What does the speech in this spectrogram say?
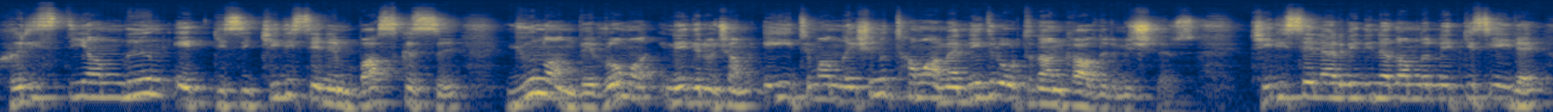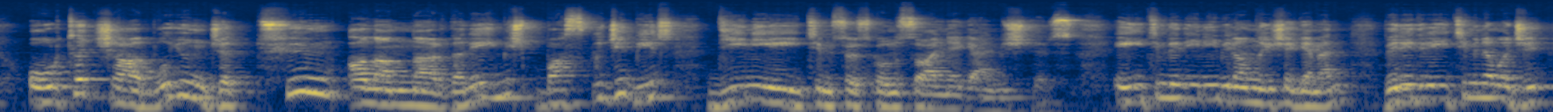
Hristiyanlığın etkisi, kilisenin baskısı, Yunan ve Roma nedir hocam eğitim anlayışını tamamen nedir ortadan kaldırmıştır. Kiliseler ve din adamlarının etkisiyle Orta Çağ boyunca tüm alanlarda neymiş? Baskıcı bir dini eğitim söz konusu haline gelmiştir. Eğitimde dini bir anlayış egemen ve nedir eğitimin amacı?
